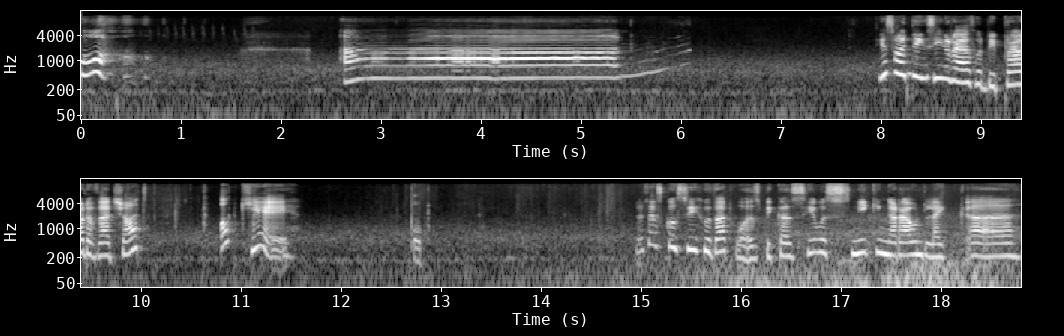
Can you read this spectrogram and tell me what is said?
Oh. Um, this one thinks Ingrath would be proud of that shot. Okay. Let us go see who that was, because he was sneaking around like a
